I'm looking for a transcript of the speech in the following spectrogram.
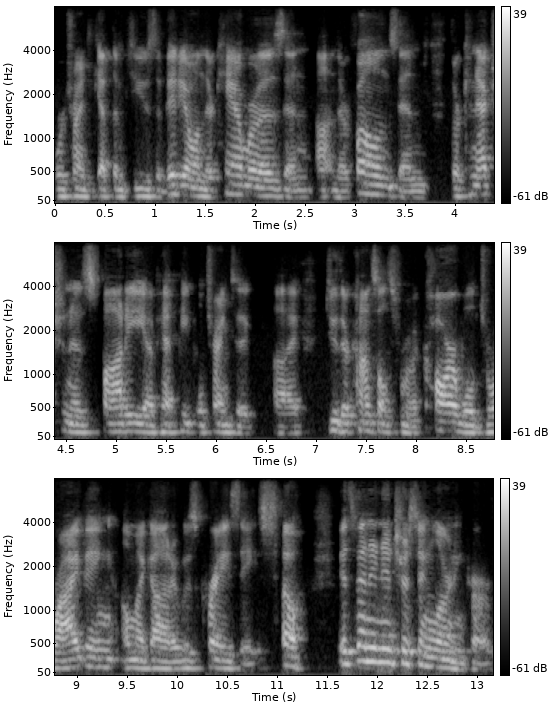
we're trying to get them to use the video on their cameras and on their phones and their connection is spotty. I've had people trying to uh, do their consults from a car while driving. Oh my god it was crazy. So it's been an interesting learning curve.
